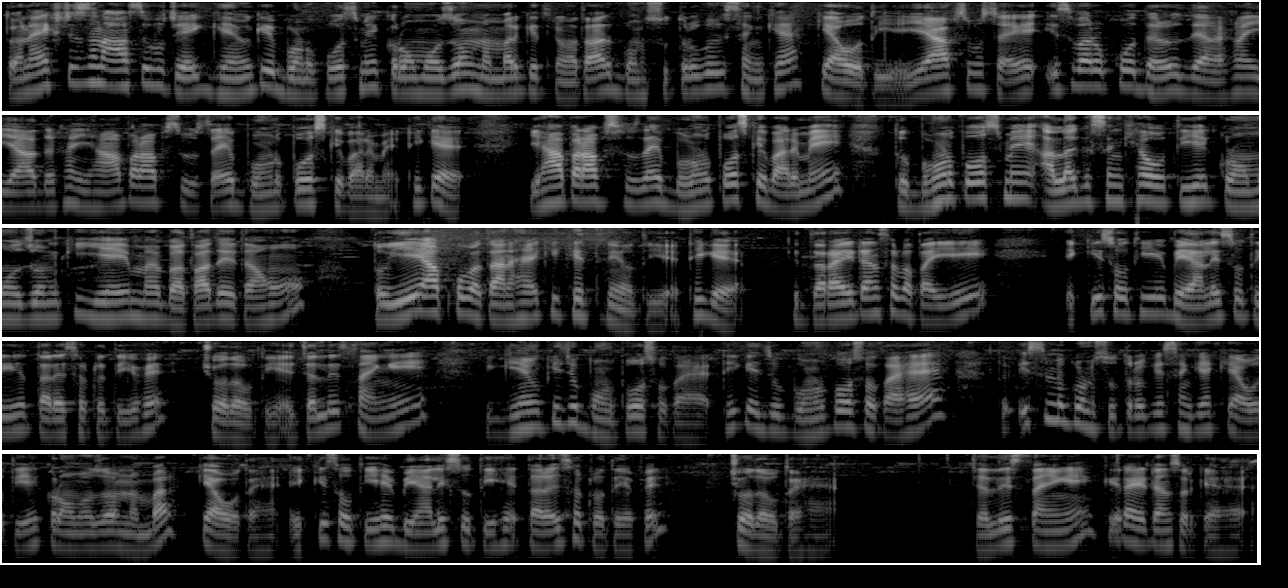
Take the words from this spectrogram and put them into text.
तो नेक्स्ट क्वेश्चन आपसे पूछे गेहूँ के भ्रूणपोष में क्रोमोजोम नंबर कितने होता है? गुणसूत्रों की संख्या क्या होती है? ये आपसे पूछा है, इस बार को ज़रूर ध्यान रखना, याद रखना, यहाँ पर आपसे पूछता है भ्रूणपोष के बारे में, ठीक है? यहाँ पर आपसे पूछता है भ्रूणपोष के बारे में तो भ्रूणपोष में अलग संख्या होती है क्रोमोजोम की, ये मैं बता देता हूँ। तो ये आपको बताना है कि कितनी होती है, ठीक है? कि द राइट आंसर बताइए, इक्कीस होती है, बयालीस होती है तिरसठ होती है चौदह होती है। जल्दी से आएँगे गेहूँ की जो भूणपोष होता है, ठीक है? जो भूणपोष होता है तो इसमें गुणसूत्रों की संख्या क्या होती है? क्रोमोजोम नंबर क्या होता है? इक्कीस होती है, बयालीस होती है तिरसठ होती है, फिर चौदह होते हैं। जल्दी से बताएँगे कि राइट आंसर क्या है।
